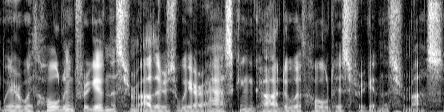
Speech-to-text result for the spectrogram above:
we are withholding forgiveness from others. We are asking God to withhold his forgiveness from us.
